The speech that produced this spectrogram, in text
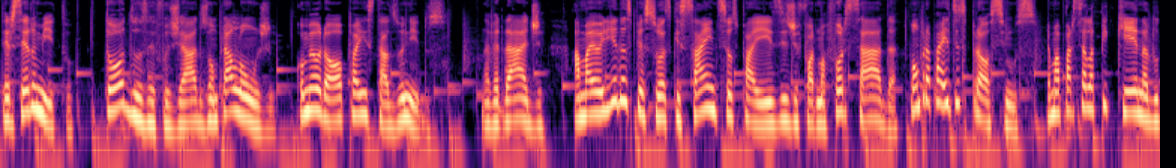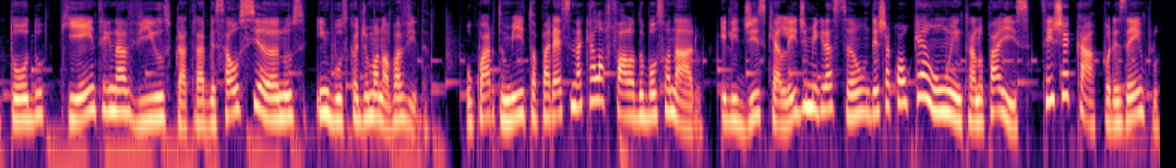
Terceiro mito: todos os refugiados vão para longe, como Europa e Estados Unidos. Na verdade, a maioria das pessoas que saem de seus países de forma forçada vão para países próximos. É uma parcela pequena do todo que entra em navios para atravessar oceanos em busca de uma nova vida. O quarto mito aparece naquela fala do Bolsonaro. Ele diz que a lei de imigração deixa qualquer um entrar no país, sem checar, por exemplo,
